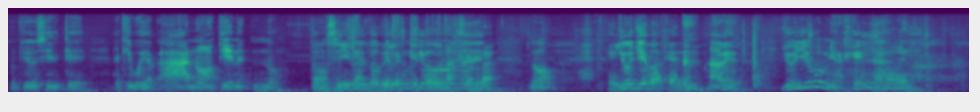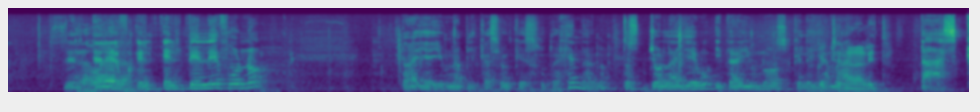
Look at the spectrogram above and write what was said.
No quiero decir que aquí voy a. Ah, no, tiene. No. No, sí, ¿Qué es Lalo, lo que toda una agenda. ¿No? El yo llevo. agenda. A ver, yo llevo mi agenda. Ah, bueno. El, teléfono, bueno. el, el teléfono trae ahí una aplicación que es una agenda, ¿no? Entonces yo la llevo y trae unos que le Escuchen llaman task,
